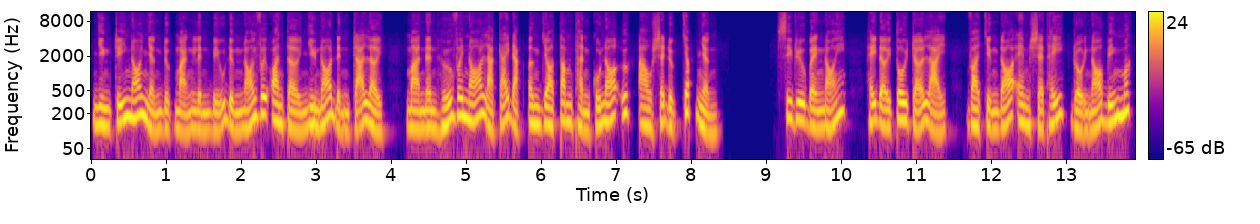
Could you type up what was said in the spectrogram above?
nhưng trí nó nhận được mạng lệnh biểu đừng nói với oan tờ như nó định trả lời, mà nên hứa với nó là cái đặc ân do tâm thành của nó ước ao sẽ được chấp nhận. Cyril bèn nói, hãy đợi tôi trở lại, và chừng đó em sẽ thấy rồi nó biến mất.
